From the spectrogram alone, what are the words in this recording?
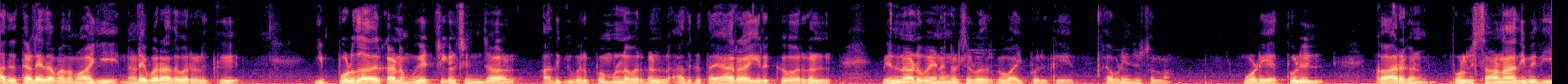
அது தடை தாமதமாகி நடைபெறாதவர்களுக்கு இப்பொழுது அதற்கான முயற்சிகள் செஞ்சால் அதுக்கு விருப்பம் உள்ளவர்கள் அதுக்கு தயாராக இருக்கவர்கள் வெளிநாடு பயணங்கள் செல்வதற்கு வாய்ப்பு இருக்குது அப்படின்னு சொல்லி சொல்லலாம். உங்களுடைய தொழில் காரகன் தொழில் சாணாதிபதி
